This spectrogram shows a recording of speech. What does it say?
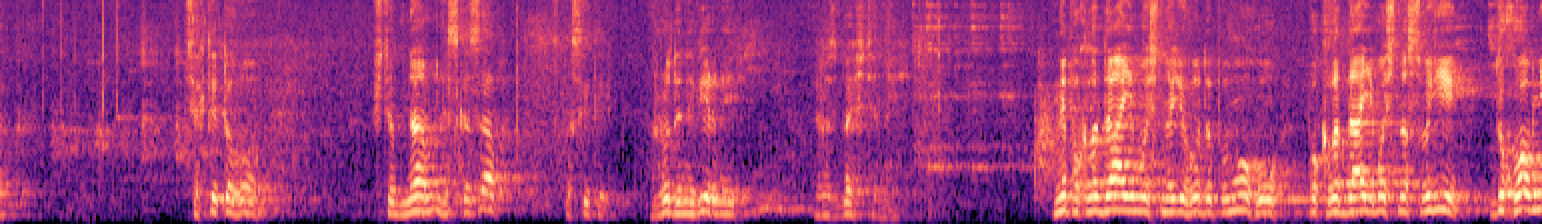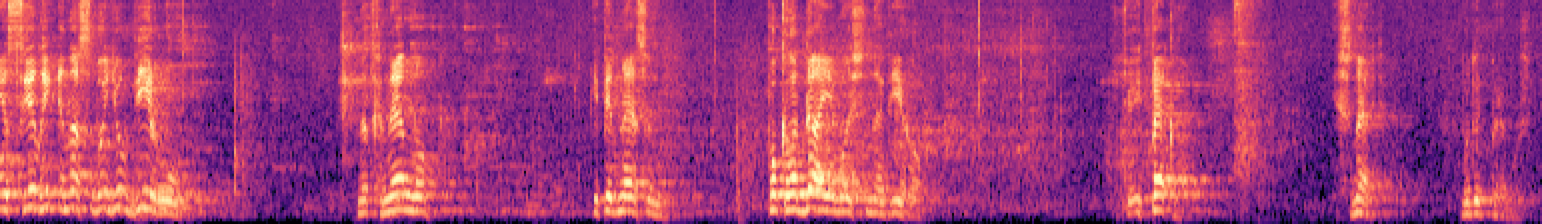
сягти того, щоб нам не сказав Спаситель, роди невірний розбещений. Не покладаємось на Його допомогу, покладаємось на свої духовні сили і на свою віру натхненно і піднесено. Покладаємось на віру, що і пекло, і смерть будуть переможені.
